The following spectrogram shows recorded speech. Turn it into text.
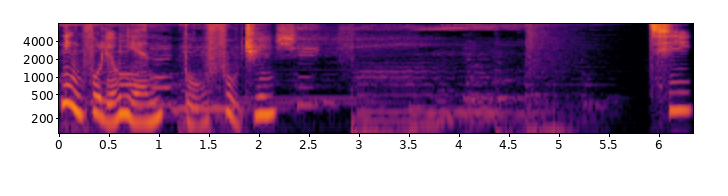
宁负流年不负君》七。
